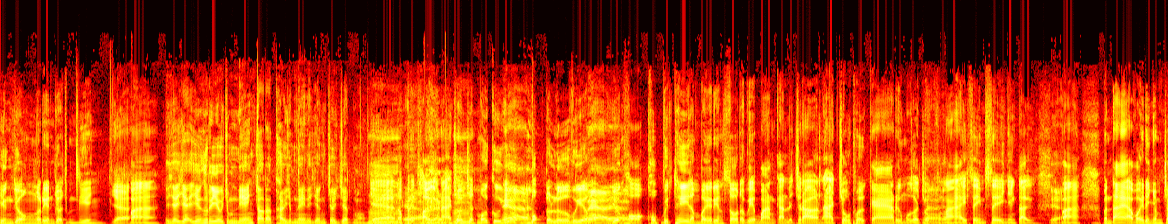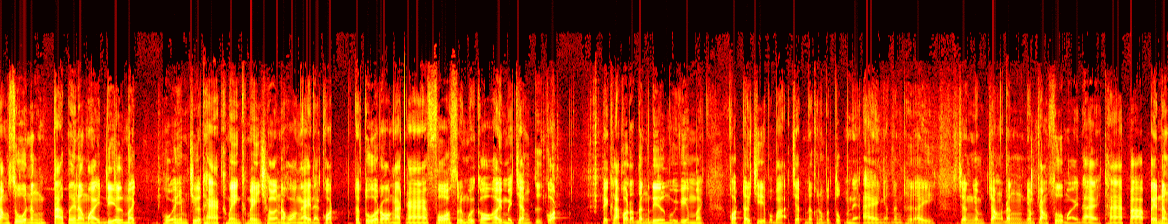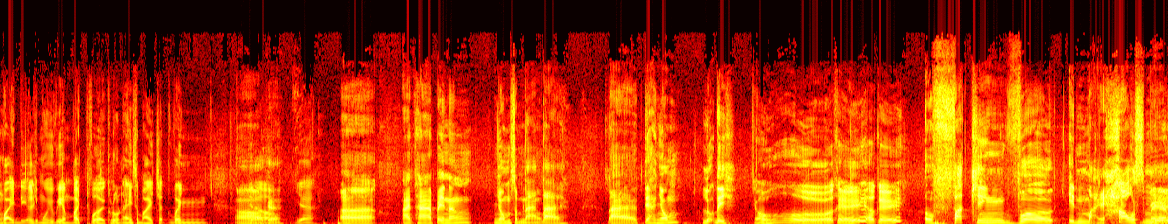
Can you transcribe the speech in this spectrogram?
យើងយករៀនយកជំនាញ Yeah. បាទនិយាយយើងរាវជំនាញតើត្រូវជំនាញដែលយើងចូលចិត្តហ្មងយេដល់ពេលត្រូវកណាចូលចិត្តមួយគឺយើង Yeah. បុកទៅលើវាហ្មង Yeah, yeah. យើងរកគ្រប់វិធីដើម្បីរៀនសូត្រឲ្យវាបានកាន់តែច្រើនអាចចូលធ្វើការឬមួយក៏ចូល Yeah. សាលាអីផ្សេងផ្សេងៗអញ្ចឹងទៅ Yeah. បាទប៉ុន្តែអ្វីដែលខ្ញុំចង់សួរហ្នឹងតើពេលហ្នឹងមក deal មិនព្រោះខ្ញុំជឿថាក្មេងៗច្រើនណាស់រាល់ថ្ងៃដែលគាត់ ទទួលរងអាការ force ឬមួយក៏អីមិនអញ្ចឹងគឺគាត់ពេលខ្លះគាត់អត់ដឹង deal មួយវាមិនគាត់ទៅជាពិបាកចិត្តនៅក្នុងបន្ទប់ម្នាក់ឯងអត់ដឹងធ្វើអីអញ្ចឹងខ្ញុំចង់ដឹងខ្ញុំចង់សួរមកឯងដែរថាប៉ាពេលហ្នឹងមក deal ជាមួយវាមិនធ្វើឲ្យខ្លួនឯងសុបាយចិត្តវិញអូ you know? អូខេ Yeah អឺអាចថាពេលហ្នឹងខ្ញុំសំណាងដែរតែផ្ទះខ្ញុំលក់ឌីសអូokay okay a fucking world in my house man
